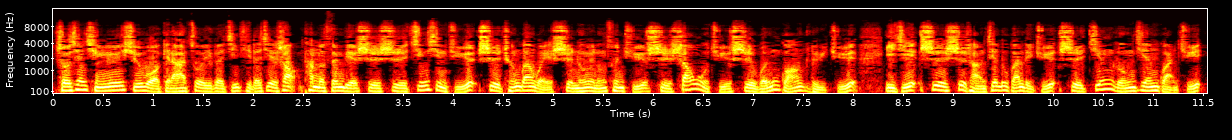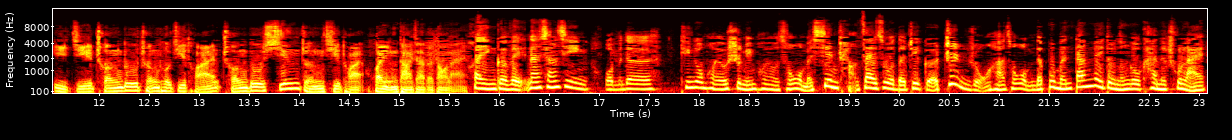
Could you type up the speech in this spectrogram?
首先，请允许我给大家做一个集体的介绍，他们分别是市经信局、市城管委、市农业农村局、市商务局、市文广旅局，以及市市场监督管理局、市金融监管局，以及成都城投集团、成都新城集团。欢迎大家的到来，欢迎各位。那相信我们的。听众朋友、市民朋友，从我们现场在座的这个阵容哈，从我们的部门单位都能够看得出来，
